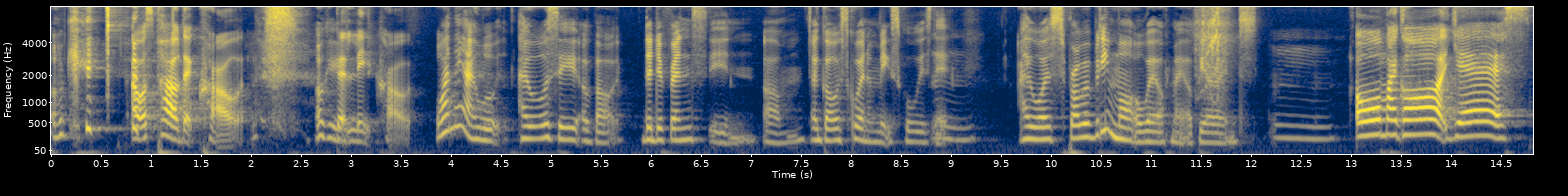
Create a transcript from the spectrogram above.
Okay. I was part of that crowd, okay. that late crowd. One thing I would I will say about the difference in um a girls' school and a mixed school is that Mm. I was probably more aware of my appearance. Oh my god, yes.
